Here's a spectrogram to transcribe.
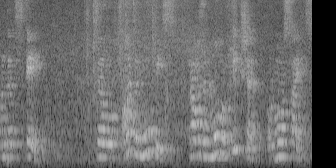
on that scale, so are the movies rather more fiction or more science?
